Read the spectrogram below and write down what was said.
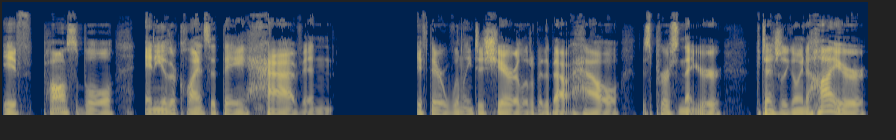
if possible, any other clients that they have and if they're willing to share a little bit about how this person that you're potentially going to hire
